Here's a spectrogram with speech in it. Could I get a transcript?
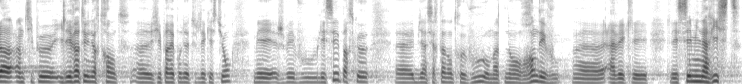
Un petit peu, il est 21h30, euh, je n'ai pas répondu à toutes les questions, mais je vais vous laisser parce que euh, eh bien, certains d'entre vous ont maintenant rendez-vous euh, avec les, séminaristes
